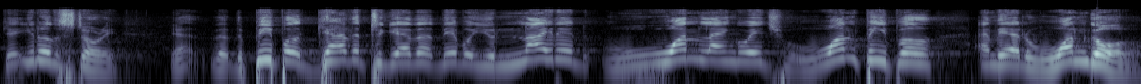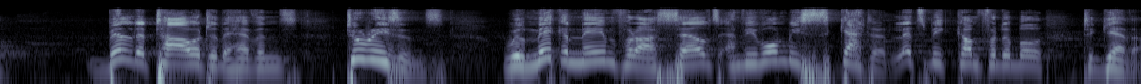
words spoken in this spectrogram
Okay, you know the story. Yeah, the, the people gathered together, they were united, one language, one people and they had one goal build a tower to the heavens. Two reasons. We'll make a name for ourselves and we won't be scattered. Let's be comfortable together.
